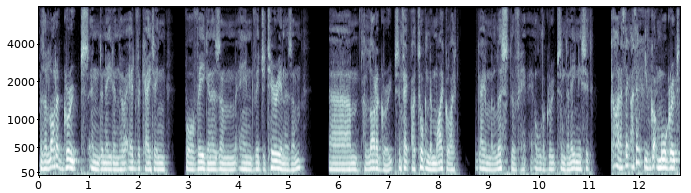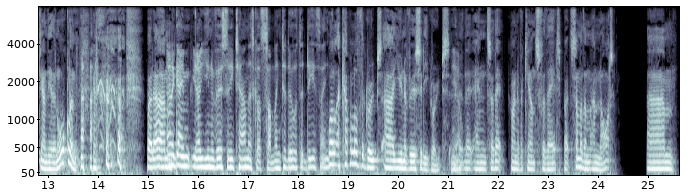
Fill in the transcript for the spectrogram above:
there's a lot of groups in Dunedin who are advocating for veganism and vegetarianism. Um, a lot of groups. In fact, I was talking to Michael. I gave him a list of all the groups in Dunedin. He said, "God, I think I think you've got more groups down there than Auckland." but um, and again, you know, university town that's got something to do with it. Do you think? Well, a couple of the groups are university groups, Yeah. and, and so that kind of accounts for that. But some of them are not. Um,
